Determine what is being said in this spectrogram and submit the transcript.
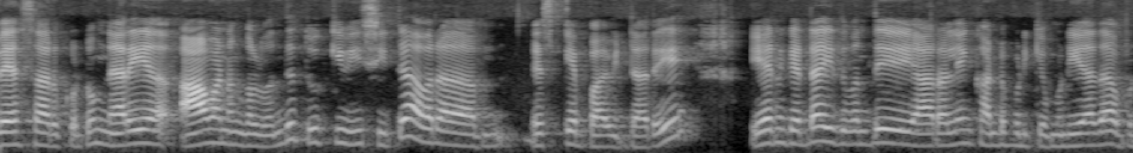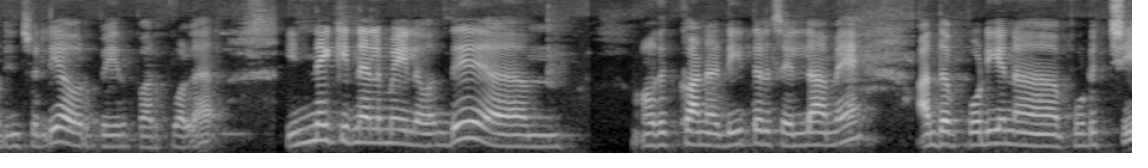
பேசா இருக்கட்டும் நிறைய ஆவணங்கள் வந்து தூக்கி வீசிட்டு அவரை எஸ்கேப் ஆகிட்டார். ஏன்னு கேட்டால் இது வந்து யாராலையும் கண்டுபிடிக்க முடியாதா அப்படின்னு சொல்லி அவர் போயிருப்பார் போல். இன்றைக்கி நிலைமையில் வந்து அதுக்கான டீட்டெயில்ஸ் எல்லாமே அந்த பொடியனை பிடிச்சி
